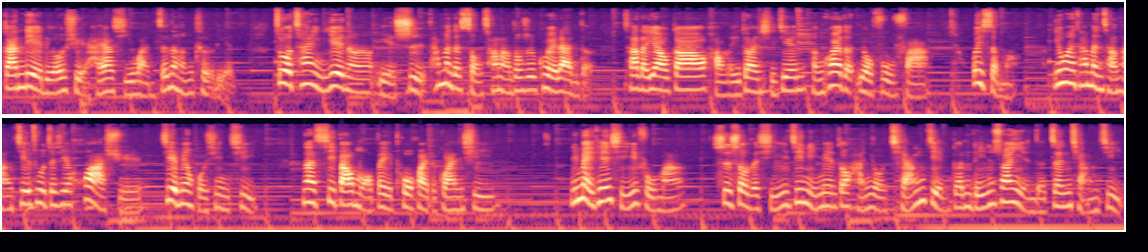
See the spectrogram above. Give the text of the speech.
干裂流血还要洗碗，真的很可怜。做餐饮业呢，也是他们的手常常都是溃烂的，擦了药膏好了一段时间，很快的又复发，为什么？因为他们常常接触这些化学界面活性剂，那细胞膜被破坏的关系。你每天洗衣服吗？市售的洗衣机里面都含有强碱跟磷酸盐的增强剂，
